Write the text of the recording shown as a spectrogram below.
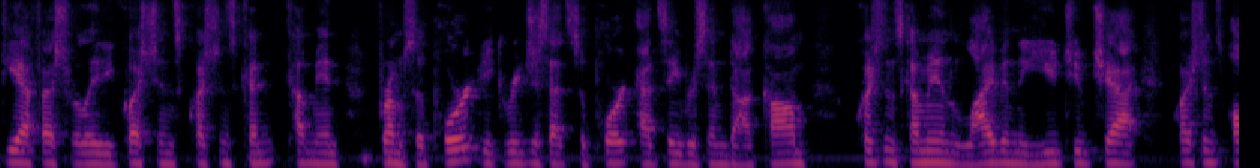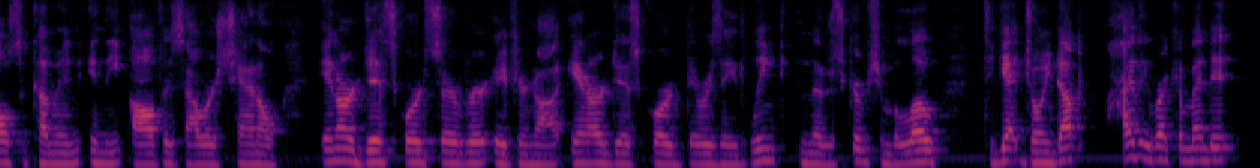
DFS related questions. Questions can come in from support. You can reach us at support at sabersim.com. Questions come in live in the YouTube chat. Questions also come in in the office hours channel in our Discord server. If you're not in our Discord, there is a link in the description below to get joined up. Highly recommend it.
